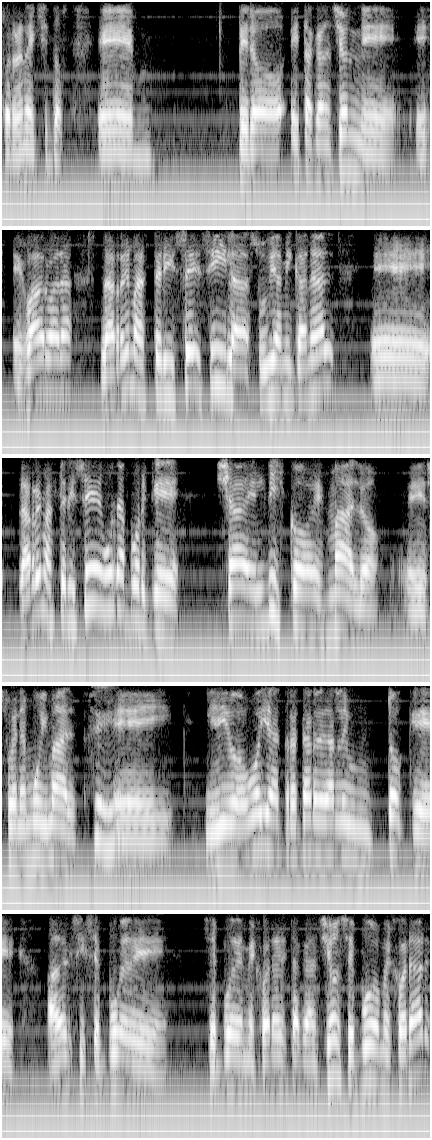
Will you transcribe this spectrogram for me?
fueron éxitos. Eh, pero esta canción es, es bárbara. La remastericé, sí, la subí a mi canal. La remastericé, una porque ya el disco es malo, eh, suena muy mal. Eh, y, digo, voy a tratar de darle un toque a ver si se puede, se puede mejorar esta canción. Se pudo mejorar,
